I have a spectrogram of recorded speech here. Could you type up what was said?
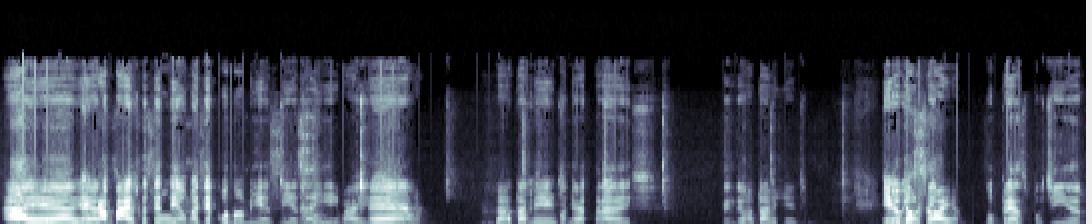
Ah, é. É, é capaz que você tenha umas economias aí, mas. É, exatamente. Correr atrás. Entendeu? Exatamente. Eu então, joia. No prezo por dinheiro.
